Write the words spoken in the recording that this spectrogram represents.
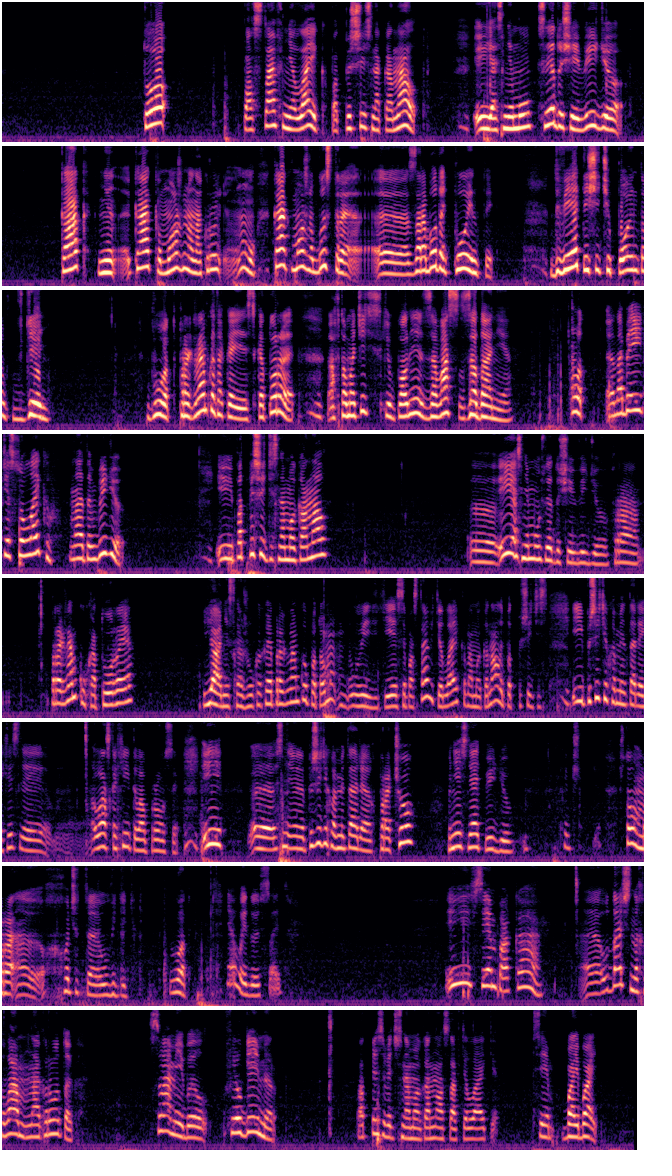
то поставь мне лайк, подпишись на канал, и я сниму следующее видео, как, не, как можно накрутить, ну, как можно быстро э, заработать поинты. 2000 поинтов в день. Вот, программка такая есть, которая автоматически выполняет за вас задание. Вот, наберите 100 лайков на этом видео. И подпишитесь на мой канал. Э, и я сниму следующее видео про программку, которая... Я не скажу, какая программка, потом увидите, если поставите лайк на мой канал и подпишитесь. И пишите в комментариях, если у вас какие-то вопросы. И э, сня... пишите в комментариях, про что мне снять видео. Что вам э, хочется увидеть. Вот. Я выйду из сайта. И всем пока. Э, удачных вам накруток. С вами был Фил Геймер. Подписывайтесь на мой канал, ставьте лайки. Всем бай-бай.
